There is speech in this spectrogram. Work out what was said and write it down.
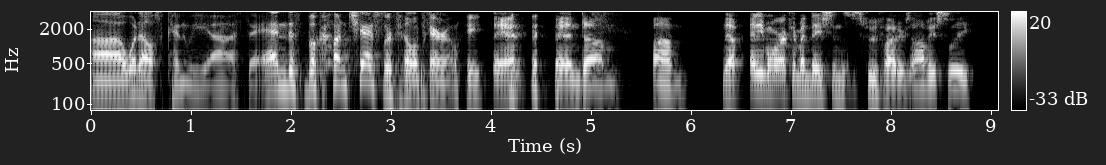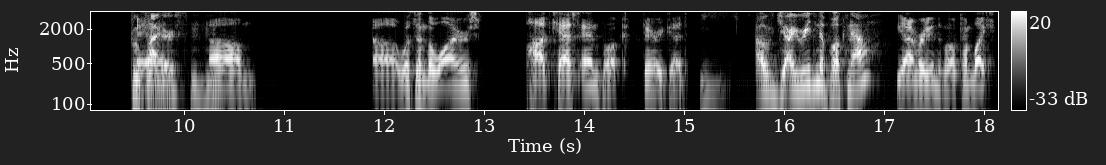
Uh, what else can we uh, say? And this book on Chancellorsville, apparently. and and um um yeah. Any more recommendations? Foo Fighters, obviously. Foo And, Fighters. Mhm. Um, uh, within the wires podcast and book, very good. Oh, are you reading the book now? Yeah, I'm reading the book. I'm like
